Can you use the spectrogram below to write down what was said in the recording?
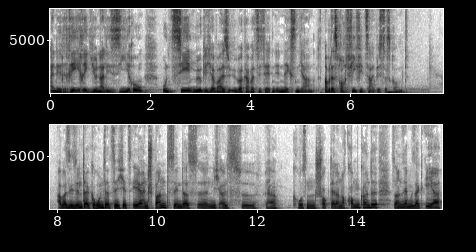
eine Re-Regionalisierung und C, möglicherweise Überkapazitäten in den nächsten Jahren. Aber das braucht viel, viel Zeit, bis das kommt. Aber Sie sind da grundsätzlich jetzt eher entspannt, sehen das äh, nicht als äh, ja, großen Schock, der da noch kommen könnte, sondern Sie haben gesagt, eher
